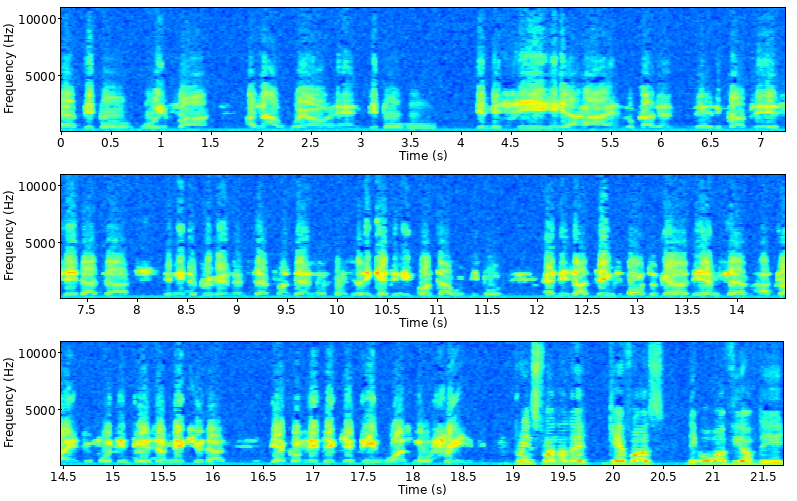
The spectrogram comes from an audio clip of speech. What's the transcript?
uh, people who, in fact, are not well and people who they may see in their eye and look at them, they, they probably say that uh, they need to prevent themselves from them, especially getting in contact with people. And these are things altogether they themselves are trying to put in place and make sure that their community can be once more free. Prince finally gave us the overview of the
